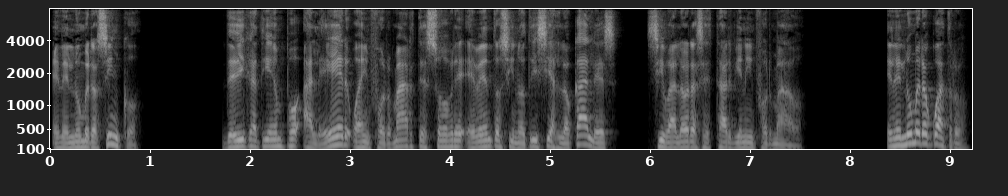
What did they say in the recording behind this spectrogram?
En el número 5, dedica tiempo a leer o a informarte sobre eventos y noticias locales si valoras estar bien informado. En el número 4,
